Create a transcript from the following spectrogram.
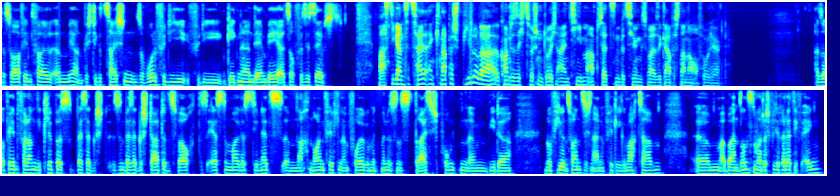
Das war auf jeden Fall ähm, ja, ein wichtiges Zeichen, sowohl für die, für die Gegner in der NBA als auch für sich selbst. War es die ganze Zeit ein knappes Spiel oder konnte sich zwischendurch ein Team absetzen, beziehungsweise gab es da eine Aufholjagd? Also auf jeden Fall haben die Clippers besser, sind besser gestartet. Es war auch das erste Mal, dass die Nets ähm, nach neun Vierteln in Folge mit mindestens 30 Punkten ähm, wieder nur 24 in einem Viertel gemacht haben. Ähm, aber ansonsten war das Spiel relativ eng.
